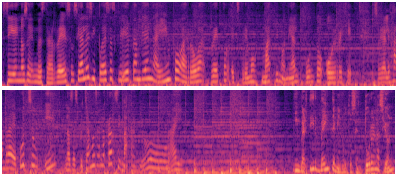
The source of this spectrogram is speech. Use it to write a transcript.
Síguenos en nuestras redes sociales y puedes escribir también a info arroba reto extremo matrimonial.org. Soy Alejandra de Putsu y nos escuchamos en la próxima. Adiós. Bye. Invertir 20 minutos en tu relación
